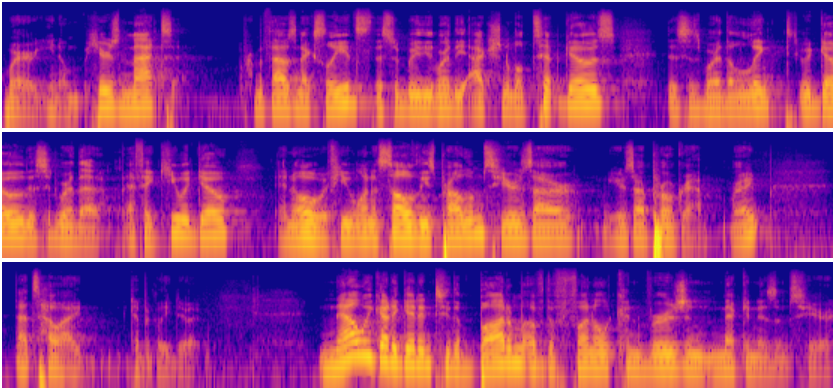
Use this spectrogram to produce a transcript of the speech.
where you know, here's Matt from 1000x leads. This would be where the actionable tip goes. This is where the link would go. This is where the FAQ would go and oh, if you want to solve these problems, here's our here's our program, right? That's how I typically do it. Now we got to get into the bottom of the funnel conversion mechanisms here.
